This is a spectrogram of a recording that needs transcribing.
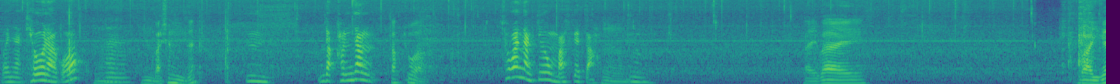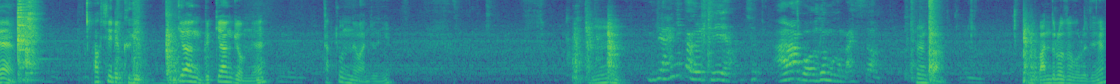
뭐냐 개운하고 음. 음. 음, 맛있는데? 음. 이제 간장 딱 좋아. 초간장 찍으면 맛있겠다. 음. 음. 바이바이. 와 이게 확실히 그게 느끼한 느끼한 게 없네. 딱 좋네 완전히. 음 우리 하니까 그렇지 안 하고 얻어 먹으면 맛있어. 그러니까 음. 만들어서 그러지.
